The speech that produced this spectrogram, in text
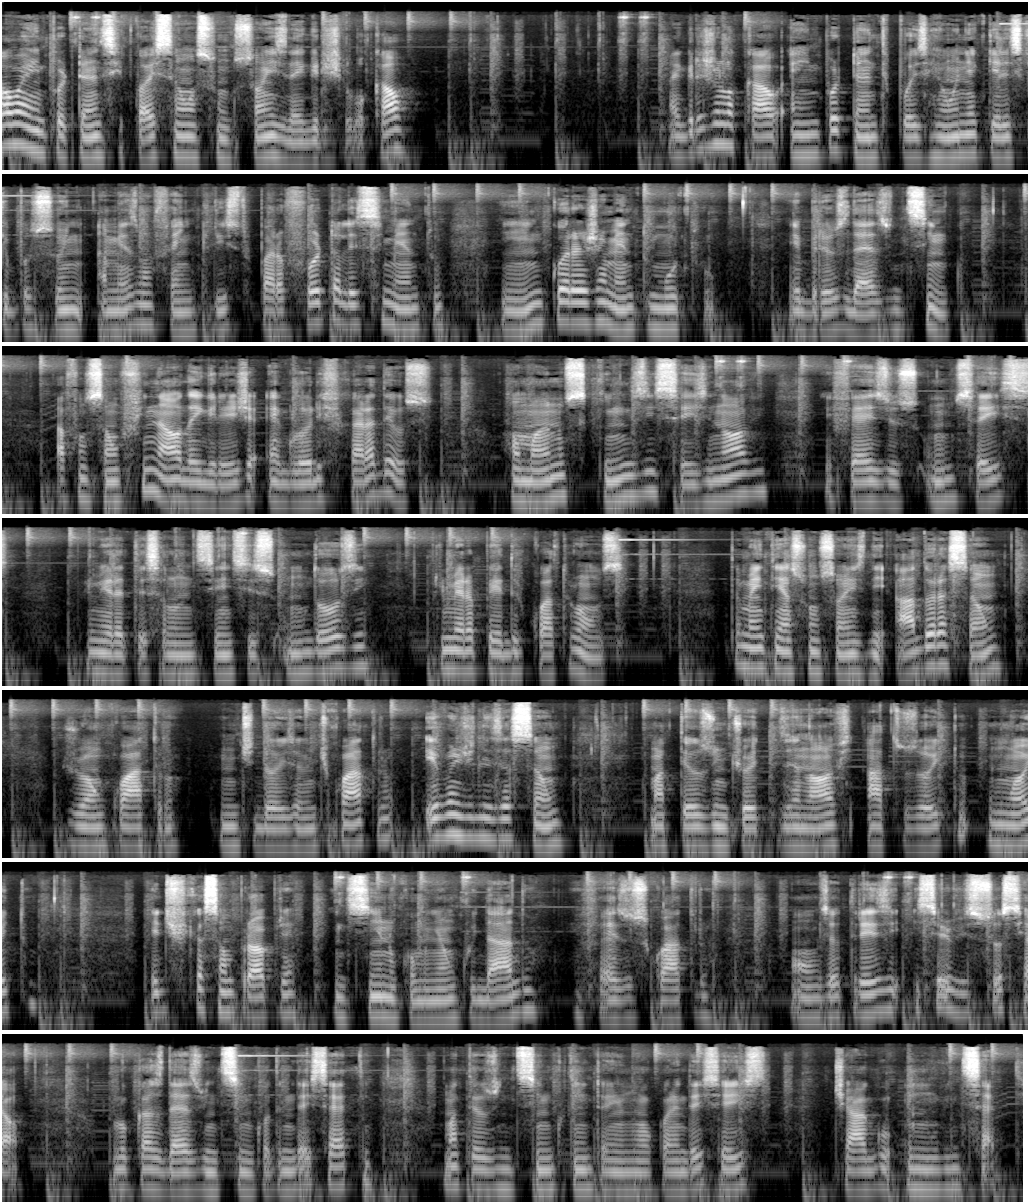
Qual é a importância e quais são as funções da igreja local? A igreja local é importante pois reúne aqueles que possuem a mesma fé em Cristo para fortalecimento e encorajamento mútuo. Hebreus 10, 25. A função final da igreja é glorificar a Deus. Romanos 15, 6 e 9, Efésios 1, 6, 1 Tessalonicenses 1, 12, 1 Pedro 4, 11. Também tem as funções de adoração, João 4, 22 a 24, evangelização, Mateus 28, 19, Atos 8, 1, 8, edificação própria, ensino, comunhão, cuidado, Efésios 4, 11 a 13 e serviço social, Lucas 10, 25 a 37, Mateus 25, 31 a 46, Tiago 1, 27.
